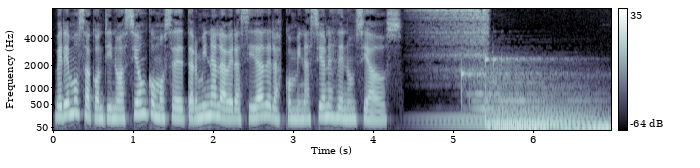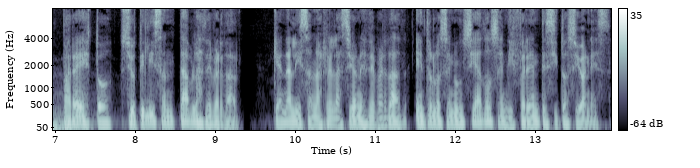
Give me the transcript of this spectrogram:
veremos a continuación cómo se determina la veracidad de las combinaciones de enunciados. Para esto se utilizan tablas de verdad, que analizan las relaciones de verdad entre los enunciados en diferentes situaciones.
